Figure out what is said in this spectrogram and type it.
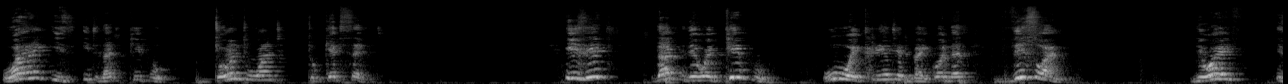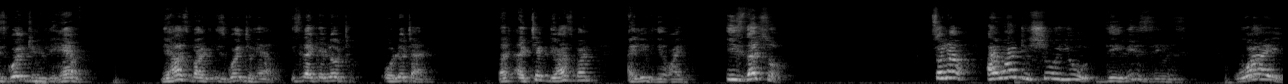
Why is it that people don't want to get saved? Is it that there were people who were created by God that this one, the wife is going to hell, the husband is going to hell. It's like a lotto or lottery. That I take the husband, I leave the wife. Is that so? So now I want to show you the reasons why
